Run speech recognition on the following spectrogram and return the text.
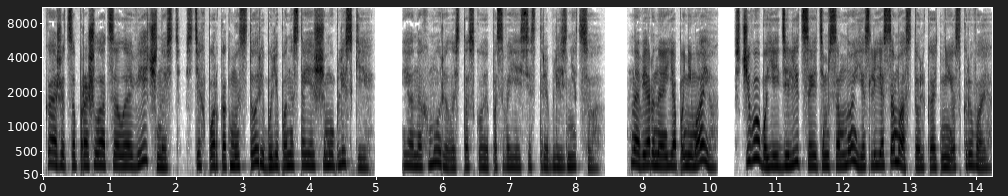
Кажется, прошла целая вечность с тех пор, как мы с Тори были по-настоящему близки. Я нахмурилась, тоскуя по своей сестре-близнецу. Наверное, я понимаю, с чего бы ей делиться этим со мной, если я сама столько от нее скрываю?»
